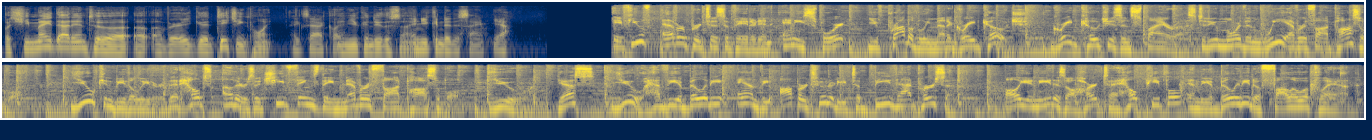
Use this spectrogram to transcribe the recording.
but she made that into a, a, a very good teaching point exactly. And you can do the same. and you can do the same. Yeah. If you've ever participated in any sport, you've probably met a great coach. Great coaches inspire us to do more than we ever thought possible. You can be the leader that helps others achieve things they never thought possible. You, yes, you have the ability and the opportunity to be that person. All you need is a heart to help people and the ability to follow a plan.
